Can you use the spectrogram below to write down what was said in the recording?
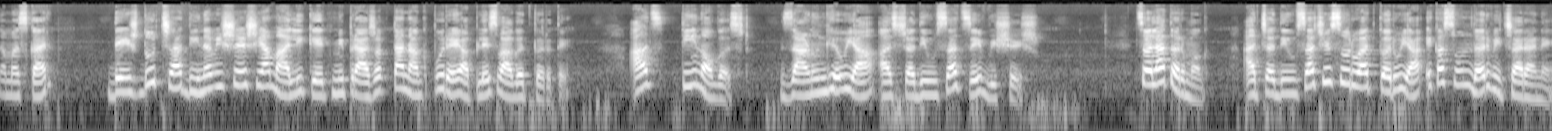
नमस्कार. देशदूतच्या दिनविशेष या मालिकेत मी प्राजक्ता नागपुरे आपले स्वागत करते. आज तीन ऑगस्ट. जाणून घेऊया आजच्या दिवसाचे विशेष. चला तर मग आजच्या दिवसाची सुरुवात करूया एका सुंदर विचाराने.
